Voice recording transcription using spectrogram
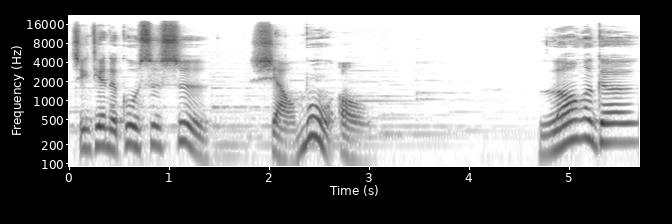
今天的故事是小木偶。 Long ago,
